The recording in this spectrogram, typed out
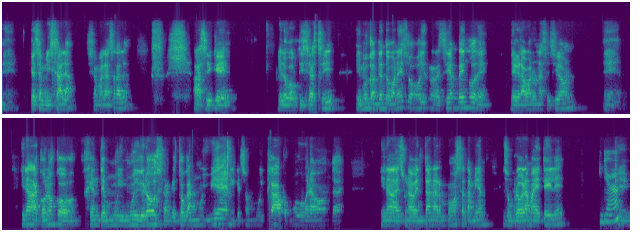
eh, que es en mi sala, se llama La Sala. Así que, que lo bauticé así y muy contento con eso. Hoy recién vengo de, de grabar una sesión. eh, y nada, conozco gente muy, muy grosa, que tocan muy bien y que son muy capos, muy buena onda. Y nada, es una ventana hermosa también. Es un programa de tele Ya. que,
